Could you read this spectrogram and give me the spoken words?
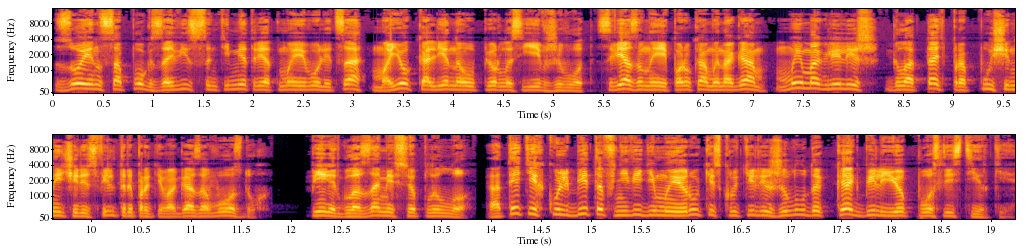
Зоин сапог завис в сантиметре от моего лица, мое колено уперлось ей в живот. Связанные по рукам и ногам, мы могли лишь глотать пропущенный через фильтры противогаза воздух. Перед глазами все плыло. От этих кульбитов невидимые руки скрутили желудок, как белье после стирки.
